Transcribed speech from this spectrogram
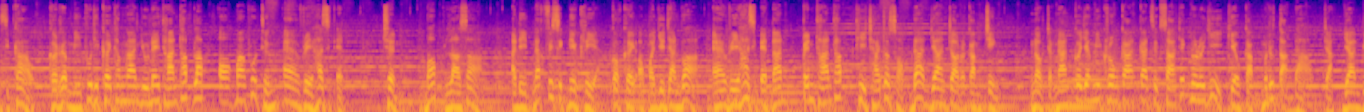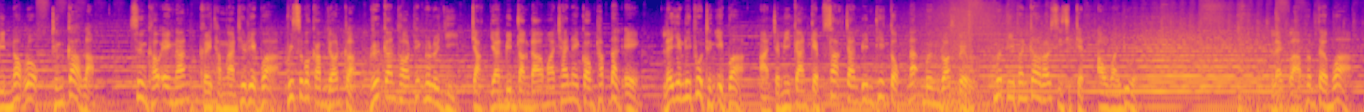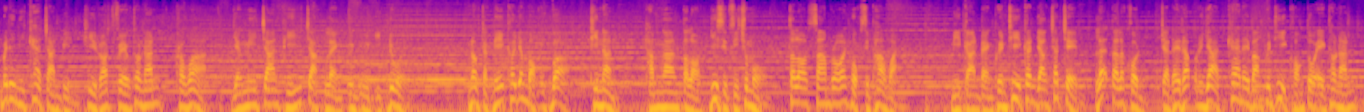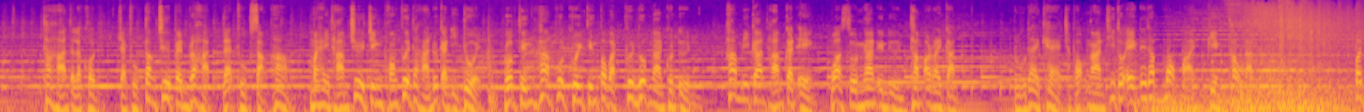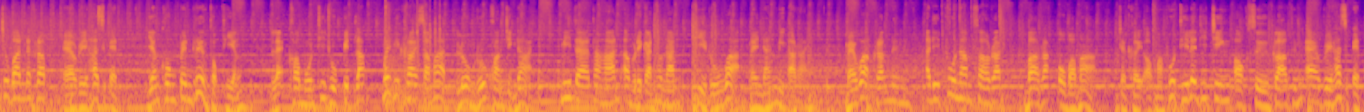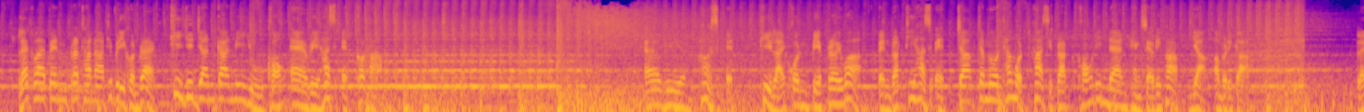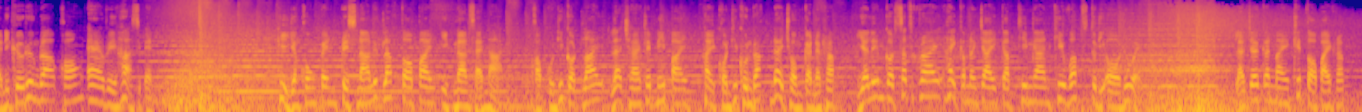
1989 ก็เริ่มมีผู้ที่เคยทำงานอยู่ในฐานทัพลับออกมาพูดถึง Area 51 เช่นบ๊อบลาซาร์อดีตนักฟิสิกส์นิวเคลียร์ก็เคยออกมายืนยันว่า Area 51 นั้นเป็นฐานทัพที่ใช้ทดสอบด้านยานจารกรรมจริง นอกจากนั้นก็ยังมีโครงการการศึกษาเทคโนโลยีเกี่ยวกับมนุษย์ต่างดาว จากยานบินนอกโลกถึง 9 ลำ ซึ่งเขาเองนั้นเคยทำงานที่เรียกว่าวิศวกรรมย้อนกลับ หรือการถอดเทคโนโลยี จากยานบินต่างดาวมาใช้ในกองทัพนั่นเอง และยังได้พูดถึงอีกว่าอาจจะมีการเก็บซากจานบินที่ตกณเมืองรอสเวลล์เมื่อปี 1947 เอาไว้ด้วย และกล่าวเพิ่มเติมว่าไม่ได้มีแค่จานบินที่รอสเวลล์เท่านั้น เพราะว่ายังมีจานผีจากแหล่งอื่นๆ อีกด้วย นอกจากนี้เขายังบอกอีกว่าที่นั่นทำงานตลอด 24 ชั่วโมง ตลอด 365 วัน มีการแบ่งพื้นที่กันอย่างชัดเจน และแต่ละคนจะได้รับอนุญาตแค่ในบางพื้นที่ของตัวเองเท่านั้น ทหารแต่ละคนจะถูกตั้งชื่อเป็นรหัส และถูกสั่งห้าม ไม่ให้ถามชื่อจริงของเพื่อนทหารด้วยกันอีกด้วย รวมถึงห้ามพูดคุยถึงประวัติเพื่อนร่วมงานคนอื่น ห้ามมีการถามกันเองว่าส่วนงานอื่นๆทำอะไรกัน รู้ได้แค่เฉพาะงานที่ตัวเองได้รับมอบหมายเพียงเท่านั้น ปัจจุบันนะครับ Area 51 ยังคงเป็นเรื่องถกเถียง และข้อมูลที่ถูกปิดลับ ไม่มีใครสามารถล่วงรู้ความจริงได้ มีแต่ทหารอเมริกันเท่านั้นที่รู้ว่าในนั้นมีอะไร แม้ว่าครั้งหนึ่งอดีตผู้นำสหรัฐบารักโอบามา จะเคยออกมาพูดทีเล่นทีจริง ออกสื่อกล่าวถึง Area 51 และกลายเป็นประธานาธิบดีคนแรก ที่ยืนยันการมีอยู่ของ Area 51 ก็ตาม Area 51 ที่หลายคนเปรียบเปรยว่าเป็นรัฐที่ 51 จากจำนวนทั้งหมด 50 รัฐของดินแดนแห่งเสรีภาพอย่างอเมริกา และนี่คือเรื่องราวของ Area 51 ที่ยังคงเป็นปริศนาลึกลับต่อไปอีกนานแสนนาน ขอบคุณที่กดไลค์และแชร์คลิปนี้ไป ให้คนที่คุณรักได้ชมกันนะครับ อย่าลืมกด Subscribe ให้กำลังใจกับทีมงาน q w a p Studio ด้วย แล้วเจอกันใหม่คลิปต่อไปครับ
